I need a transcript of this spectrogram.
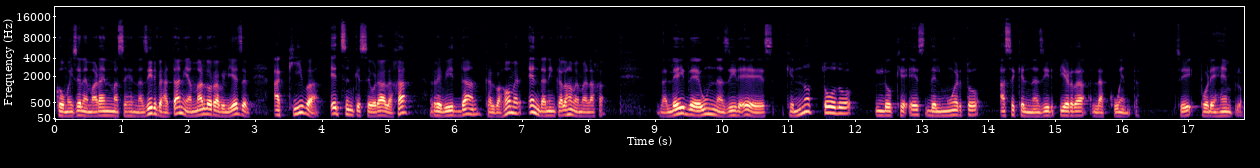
como dice la Emara en Masejen Nazir, Vejatani, Amarlo Rabiliezer, Akiva, Etzem que se ora alajá, Revit Dam, Kalvahomer, Endanin Kalvahomer Malaja. La ley de un Nazir es que no todo lo que es del muerto hace que el Nazir pierda la cuenta. ¿Sí? Por ejemplo,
